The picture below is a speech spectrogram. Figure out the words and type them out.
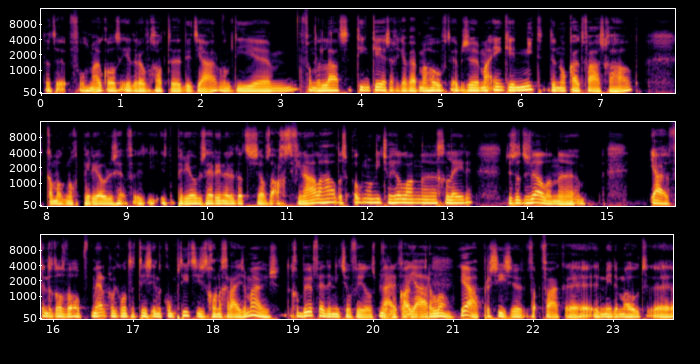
Dat eh, volgens mij ook al eens eerder over gehad eh, dit jaar. Want die ehm, van de laatste tien keer, zeg ik even uit mijn hoofd, hebben ze maar één keer niet de knock-out fase gehaald. Ik kan me ook nog periodes, eh, periodes herinneren dat ze zelfs de achtste finale haalden. Dat is ook nog niet zo heel lang eh, geleden. Dus dat is wel een... eh, ja, ik vind het altijd wel opmerkelijk, want het is in de competitie is het gewoon een grijze muis. Er gebeurt verder niet zoveel. Spelen dat al vaak- jarenlang. ja, precies. Eh, va- vaak eh middenmoot, eh,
